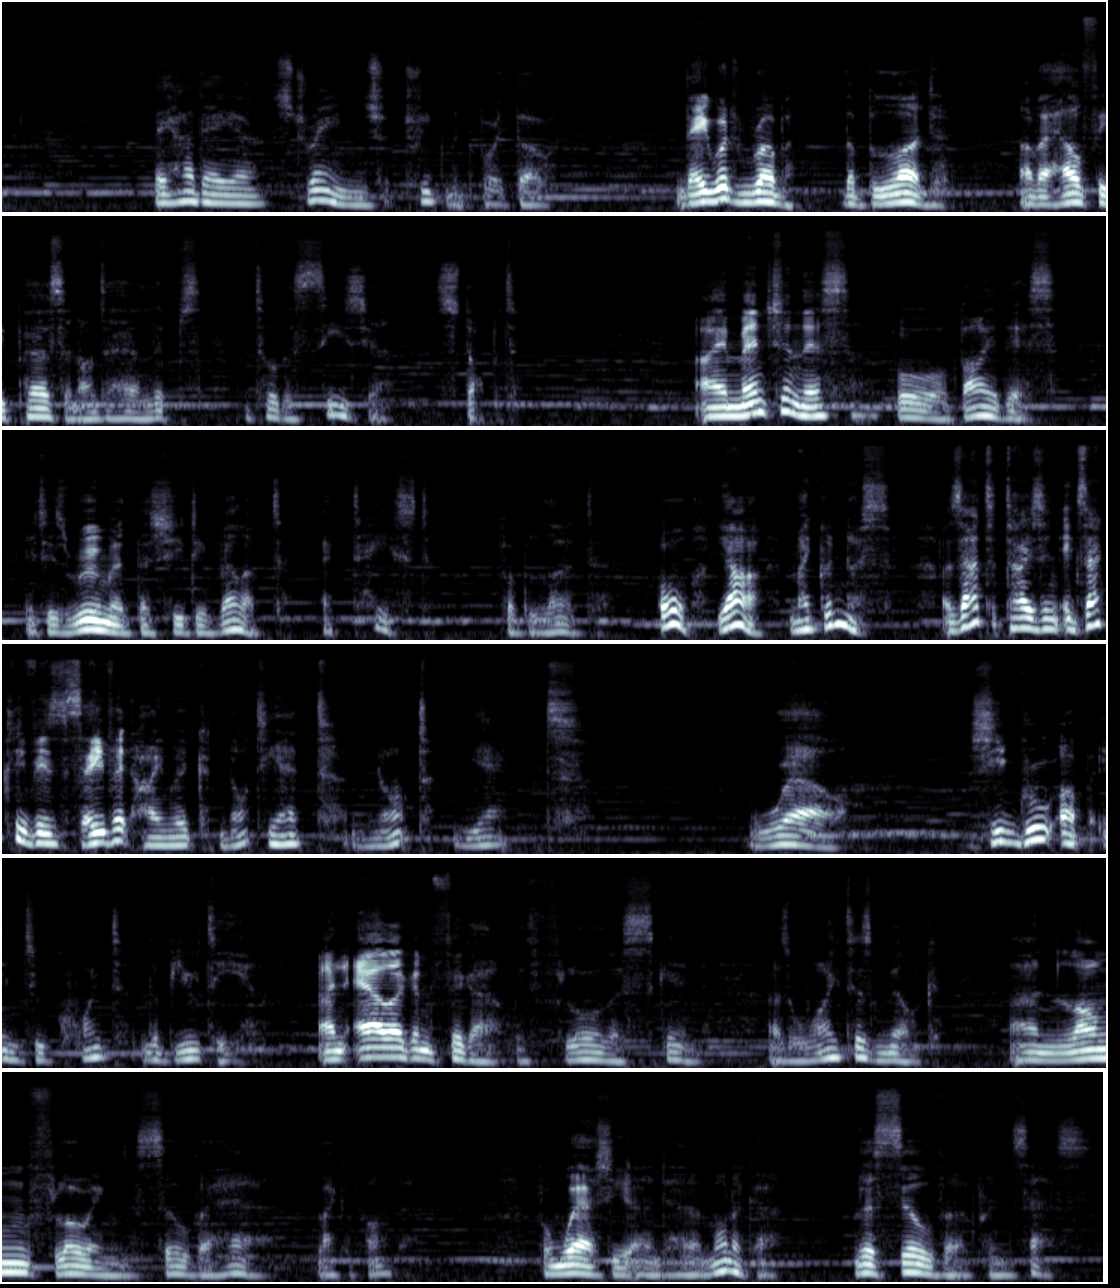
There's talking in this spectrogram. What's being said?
They had a uh, strange treatment for it, though. They would rub the blood of a healthy person onto her lips until the seizure stopped. I mention this, for by this it is rumored that she developed a taste for blood. Oh, yeah, my goodness. That ties in exactly with. Save it, Heinrich. Not yet. Not yet. Well, she grew up into quite the beauty. An elegant figure with flawless skin, as white as milk, and long flowing silver hair like a father, from where she earned her moniker, the Silver Princess.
